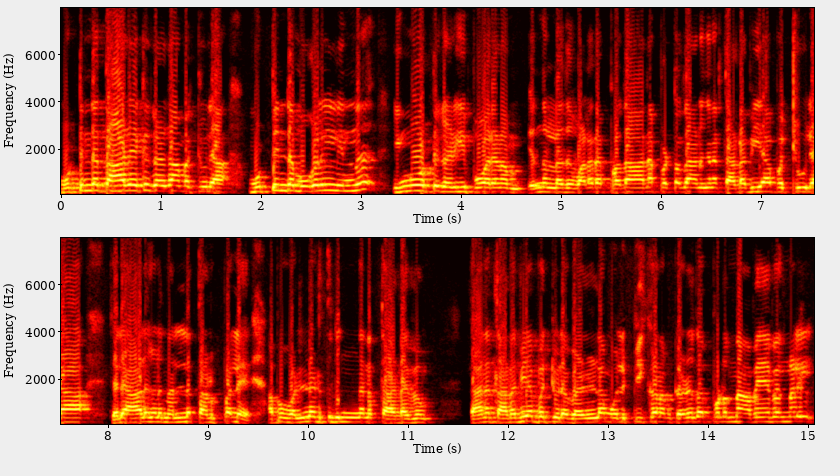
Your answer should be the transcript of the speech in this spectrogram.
മുട്ടിന്റെ താഴേക്ക് കഴുകാൻ പറ്റൂല. മുട്ടിന്റെ മുകളിൽ നിന്ന് ഇങ്ങോട്ട് കഴുകി പോരണം എന്നുള്ളത് വളരെ പ്രധാനപ്പെട്ടതാണ്. ഇങ്ങനെ തടവിയാ പറ്റൂല. ചില ആളുകൾ നല്ല തണുപ്പല്ലേ? അപ്പൊ വെള്ളം എടുത്തിട്ട് ഇങ്ങനെ തടവും. താനെ തടവിയാ പറ്റൂല. വെള്ളം ഒലിപ്പിക്കണം. കഴുകപ്പെടുന്ന അവയവങ്ങളിൽ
